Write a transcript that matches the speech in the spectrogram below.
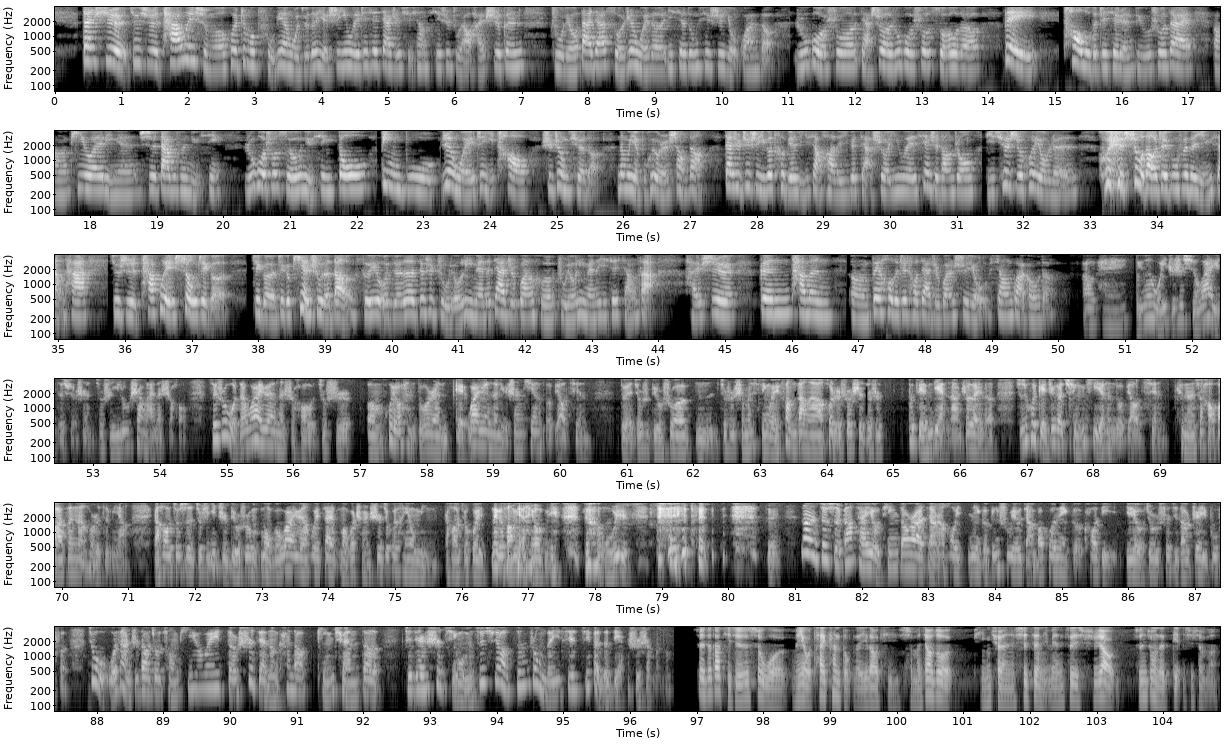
但是，就是它为什么会这么普遍？我觉得也是因为这些价值取向其实主要还是跟主流大家所认为的一些东西是有关的。如果说假设，如果说所有的被套路的这些人，比如说在嗯 PUA 里面是大部分女性，如果说所有女性都并不认为这一套是正确的，那么也不会有人上当。但是这是一个特别理想化的一个假设，因为现实当中的确是会有人 会受到这部分的影响，他就是他会受这个这个这个骗术的当，所以我觉得就是主流里面的价值观和主流里面的一些想法，还是跟他们嗯背后的这套价值观是有相挂钩的。OK，因为我一直是学外语的学生，就是一路上来的时候，所以说我在外院的时候，就是嗯，会有很多人给外院的女生贴很多标签，对，就是比如说嗯，就是什么行为放荡啊，或者说是就是。不检点呐之类的，就是会给这个群体很多标签，可能是好划分呐或者怎么样，然后就是就是一直比如说某个外院会在某个城市就会很有名，然后就会那个方面很有名，就很无语，对 对对，那就是刚才有听 Dora 讲，然后那个冰叔也有讲，包括那个 Cody 也有就是涉及到这一部分，就我想知道，就从 PUA 的事件能看到平权的。这件事情，我们最需要尊重的一些基本的点是什么呢？所以这道题其实是我没有太看懂的一道题。什么叫做平权事件里面最需要尊重的点是什么？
